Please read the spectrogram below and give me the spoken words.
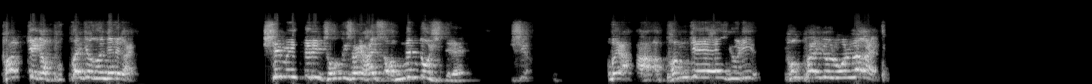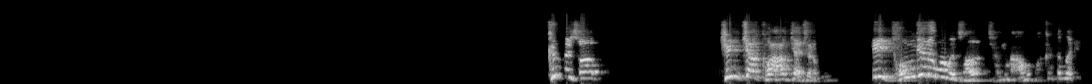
법계가 폭발적으로 내려가요. 시민들이 총기 소유 할 수 없는 도시들에 시, 뭐야 아, 범죄율이 폭발적으로 올라가요. 그러면서 진짜 과학자처럼 이 통계를 보면서 자기 마음을 바꿨단 말이에요.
